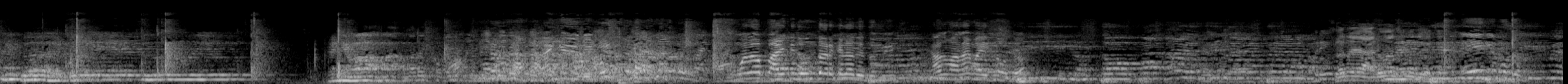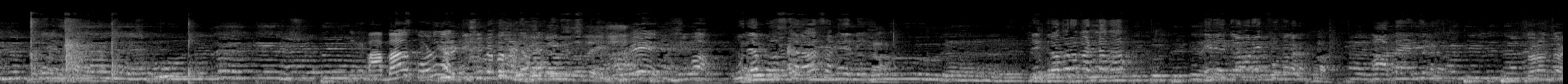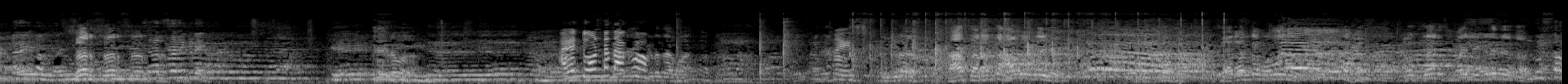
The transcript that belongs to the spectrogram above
Happy birthday तुम्हाला party दोन तारखेला देतो मी. आज मलाही माहीत नव्हतं. बाबा कोण टिश्यू पेपर उद्या पोस्ट करा सगळ्यांनी. मित्राबरोबर काढला का? आता यांचं. Sir sir sir. सर इकडे. अरे तोंड दाखव. हा सरांचा हा मोबाईल आहे. सरांचा मोबाईल. सर स्माईल इकडे देतात नुसता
